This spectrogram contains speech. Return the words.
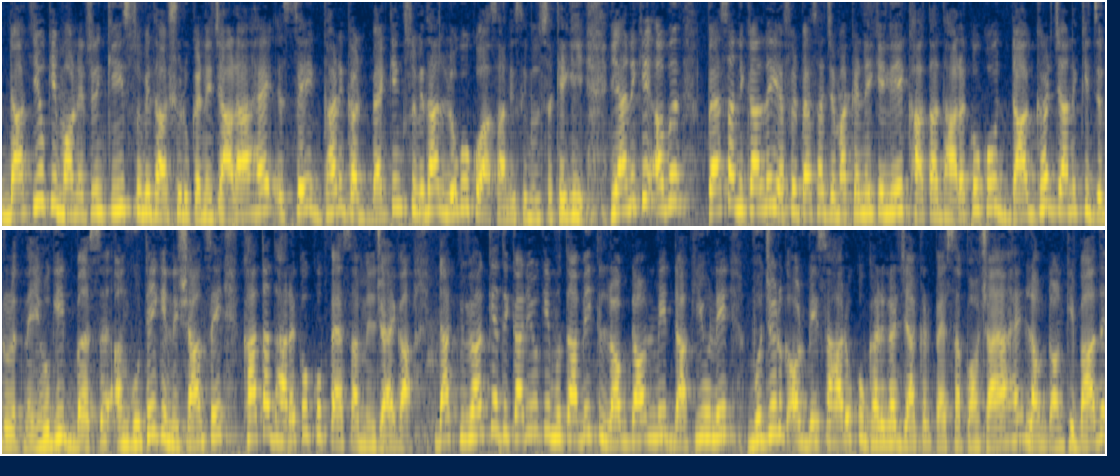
डाकियों की मॉनिटरिंग की सुविधा शुरू करने जा रहा है। इससे घर घर बैंकिंग सुविधा लोगों को आसानी से मिल सकेगी। यानी की अब पैसा निकालने या फिर पैसा जमा करने के लिए खाता धारकों को डाकघर जाने की ज़रूरत नहीं होगी। बस अंगूठे के निशान से खाता धारकों को पैसा मिल जाएगा। डाक विभाग के अधिकारियों के मुताबिक लॉकडाउन में डाकियों ने बुज़ुर्ग और बेसहारों को घर घर जाकर पैसा पहुँचाया है। लॉकडाउन के बाद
